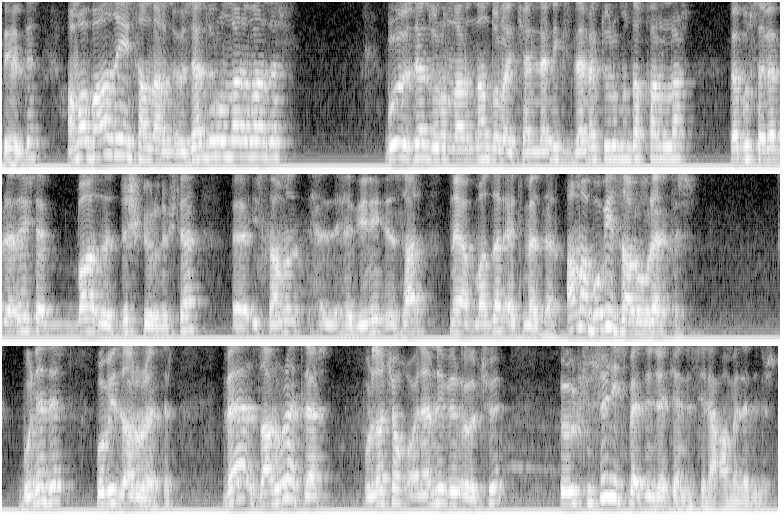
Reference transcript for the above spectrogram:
değildir. Ama bazı insanların özel durumları vardır. Bu özel durumlarından dolayı kendilerini gizlemek durumunda kalırlar. Ve bu sebeple de işte bazı dış görünüşte e, İslam'ın hediyeni izhar ne yapmazlar? Etmezler. Ama bu bir zarurettir. Bu nedir? Bu bir zarurettir. Ve zaruretler, burada çok önemli bir ölçü, ölçüsü nispetince kendisiyle amel edilir.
